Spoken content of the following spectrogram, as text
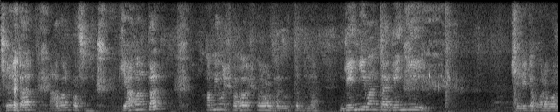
ছেলেটা আবার প্রশ্ন কেমনটা আমিও সহজ সরলভাবে উত্তর দিলাম, গেঞ্জি মাংতা গেঞ্জি। ছেলেটা বড় বড়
